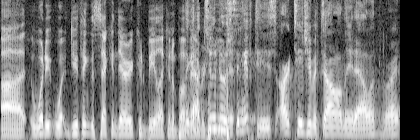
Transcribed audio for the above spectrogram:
Uh, what, do you, what do you think the secondary could be like an above they got average? two new unit? safeties: Art T.J. McDonald, and Nate Allen, right?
